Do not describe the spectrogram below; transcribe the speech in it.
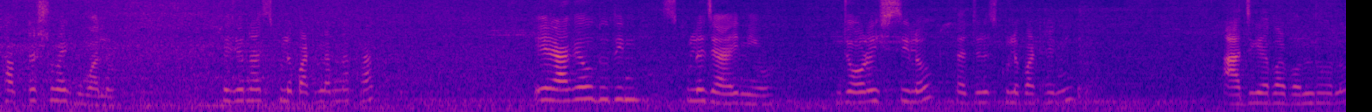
সাতটার সময় ঘুমালো। সেই জন্য আর স্কুলে পাঠালাম না, থাক। এর আগেও দুদিন স্কুলে যায়নি ও জ্বর এসেছিল, তার জন্য স্কুলে পাঠায়নি। আজকে আবার বন্ধ হলো।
